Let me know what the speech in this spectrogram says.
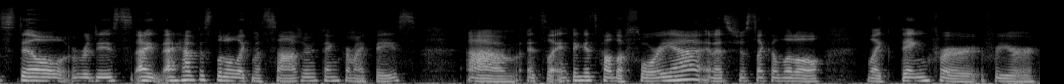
still reduce. I, I have this little like massager thing for my face. Um, it's like I think it's called Aphoria, and it's just like a little like thing for for your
